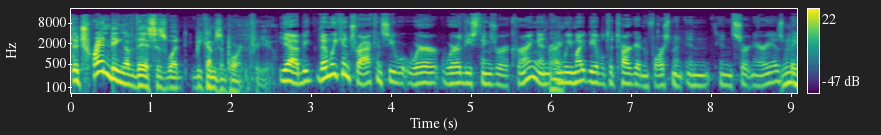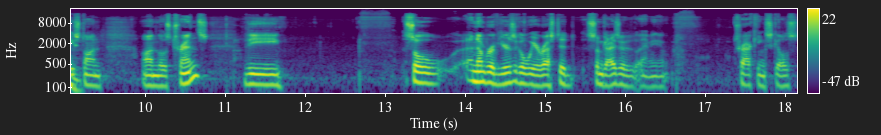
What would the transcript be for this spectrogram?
the trending of this is what becomes important for you. Yeah, be, then we can track and see where where these things are occurring, and, Right. and we might be able to target enforcement in in certain areas Hmm. based on on those trends. The so a number of years ago, we arrested some guys. Who, I mean, tracking skills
